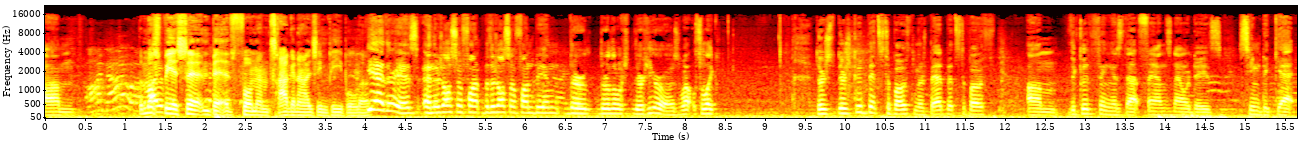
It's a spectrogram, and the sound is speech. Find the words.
Um, There must I- be a certain bit of fun antagonizing people, though. yeah, there is, and there's also fun, but there's also fun being their their little their hero as well. So like, there's there's good bits to both, and there's bad bits to both. Um, the good thing is that fans nowadays seem to get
